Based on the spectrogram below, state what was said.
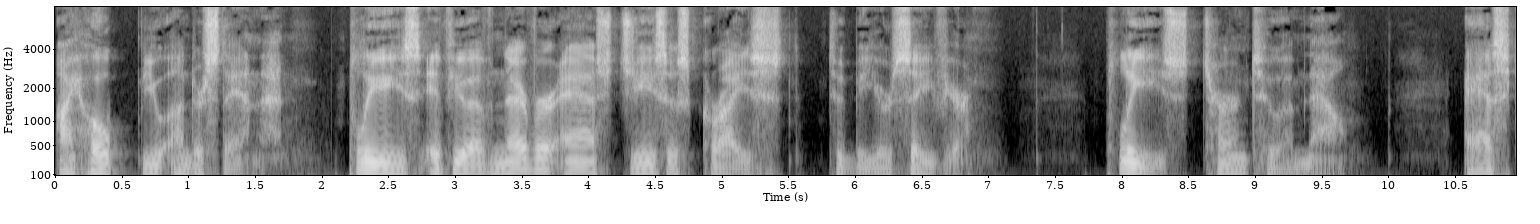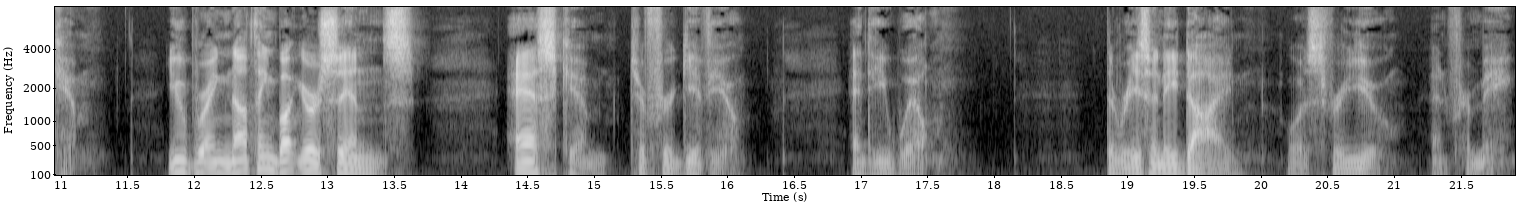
I hope you understand that. Please, if you have never asked Jesus Christ to be your Savior, please turn to Him now. Ask Him. You bring nothing but your sins. Ask Him to forgive you, and He will. The reason He died was for you and for me.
